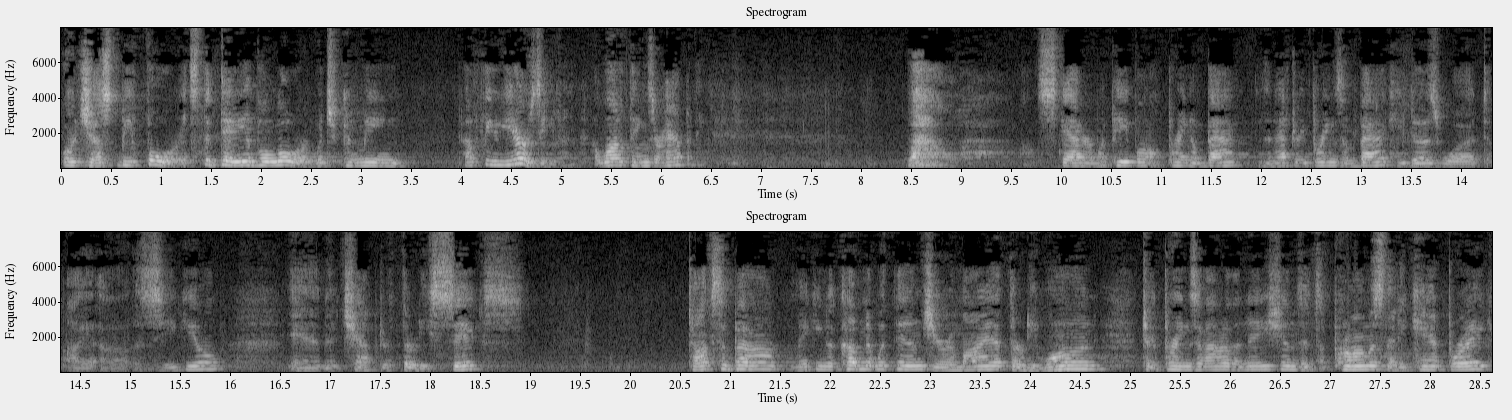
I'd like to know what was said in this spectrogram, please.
or just before. It's the day of the Lord, which can mean a few years even. A lot of things are happening. Wow scatter my people, I'll bring them back. And then after he brings them back, he does what I, uh, Ezekiel in chapter 36 talks about making a covenant with them. Jeremiah 31 brings them out of the nations. It's a promise that he can't break.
